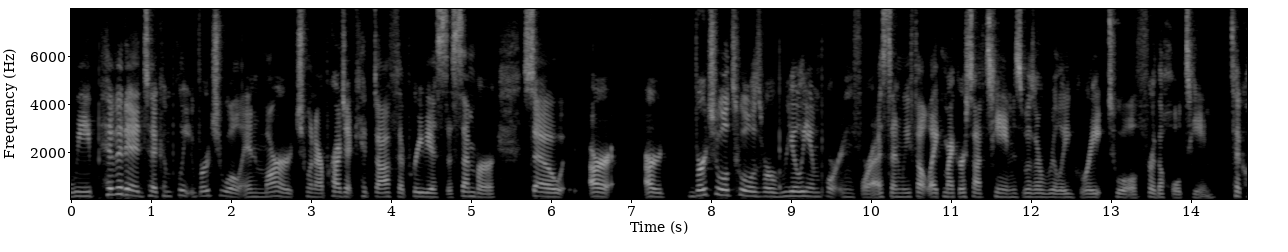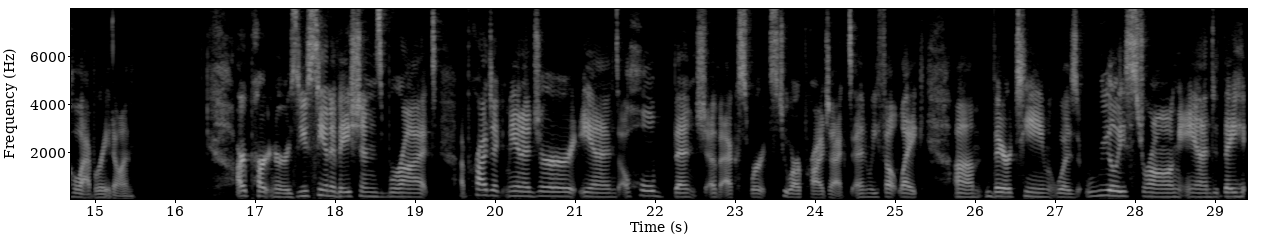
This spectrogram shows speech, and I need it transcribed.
We pivoted to complete virtual in March when our project kicked off the previous December. So our, our virtual tools were really important for us and we felt like Microsoft Teams was a really great tool for the whole team to collaborate on our partners. UC Innovations brought a project manager and a whole bench of experts to our project. And we felt like um, their team was really strong and they,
